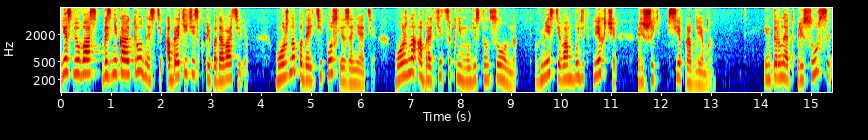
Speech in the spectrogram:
Если у вас возникают трудности, обратитесь к преподавателю. Можно подойти после занятия, можно обратиться к нему дистанционно. Вместе вам будет легче решить все проблемы. Интернет-ресурсы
